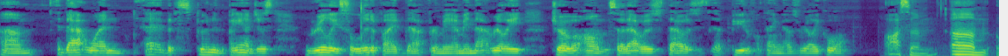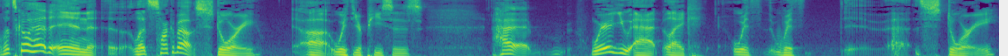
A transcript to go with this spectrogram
um, that one, uh, the spoon in the pan, just really solidified that for me. I mean, that really drove it home. So that was that was a beautiful thing. That was really cool. Awesome. Um, let's go ahead and uh, let's talk about story uh, with your pieces. How, where are you at, like with with story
